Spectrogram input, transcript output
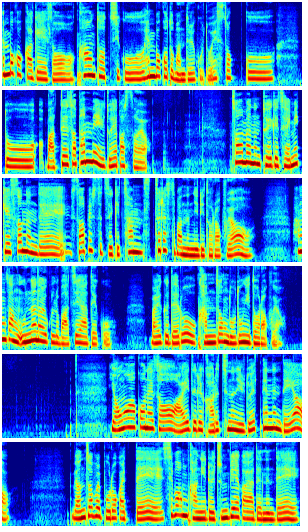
햄버거 가게에서 카운터 치고 햄버거도 만들고도 했었고 또 마트에서 판매 일도 해봤어요. 처음에는 되게 재밌게 했었는데 서비스직이 참 스트레스 받는 일이더라고요. 항상 웃는 얼굴로 맞이해야 되고 말 그대로 감정 노동이더라고요. 영어 학원에서 아이들을 가르치는 일도 했, 했는데요. 면접을 보러 갈 때 시범 강의를 준비해 가야 되는데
